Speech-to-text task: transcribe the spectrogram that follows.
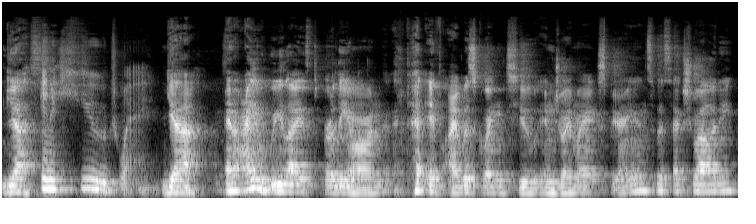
Yes. in a huge way. Yeah. And I realized early on that if I was going to enjoy my experience with sexuality,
